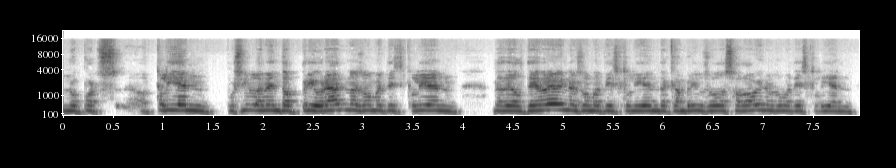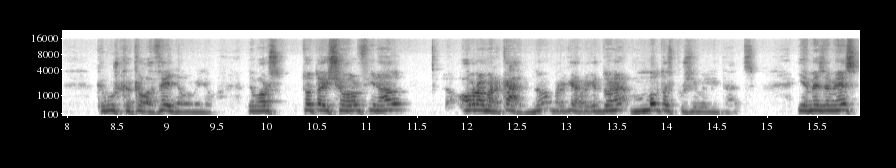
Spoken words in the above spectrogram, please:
no pots... El client, possiblement, del Priorat no és el mateix client de Deltebre i no és el mateix client de Cambrils o de Salou i no és el mateix client que busca Calafell, millor. Llavors, tot això, al final, obre mercat, no? Per què? Perquè et dona moltes possibilitats. I, a més a més,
